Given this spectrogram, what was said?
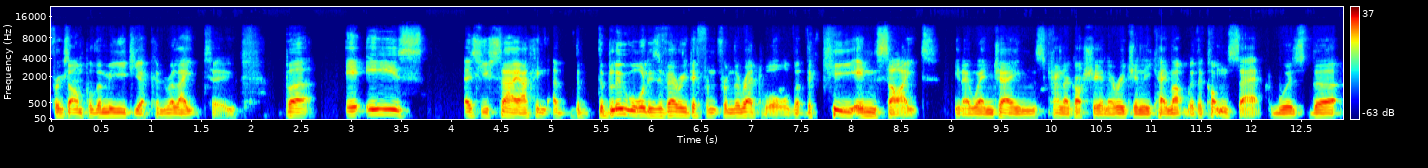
for example, the media can relate to. But it is as you say, I think uh, the, the, blue wall is very different from the red wall. That the key insight, you know, when James Kanagasooriam originally came up with the concept, was that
